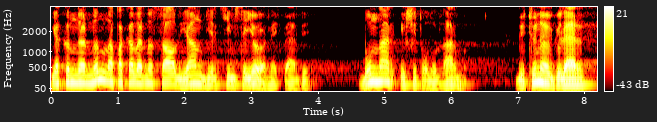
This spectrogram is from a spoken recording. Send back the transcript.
yakınlarının napakalarını sağlayan bir kimseyi örnek verdi. Bunlar eşit olurlar mı? Bütün övgüler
